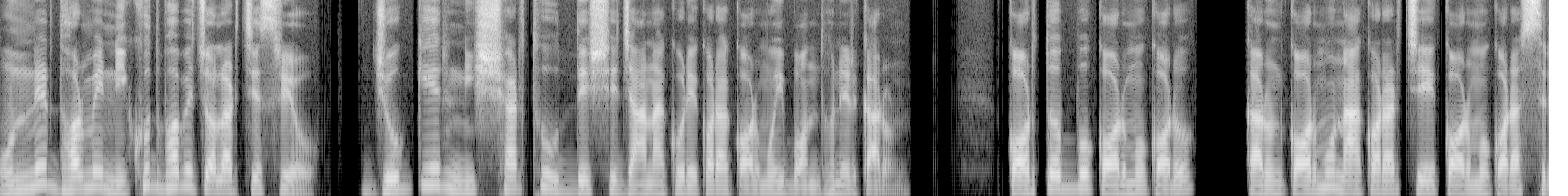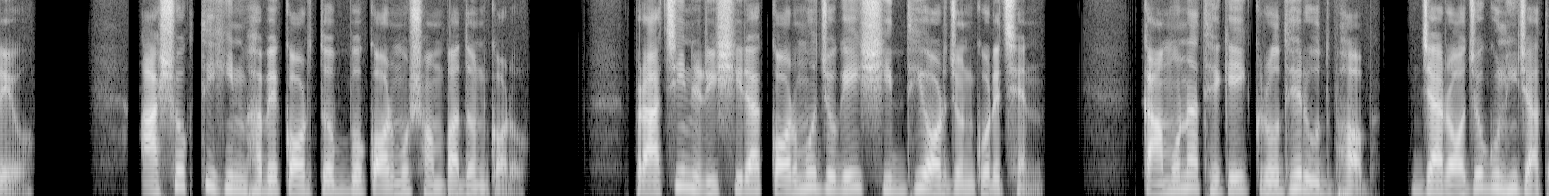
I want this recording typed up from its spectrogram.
অন্যের ধর্মে নিখুঁতভাবে চলার চেয়ে শ্রেয়। যজ্ঞের নিঃস্বার্থ উদ্দেশ্যে জানা করে করা কর্মই বন্ধনের কারণ। কর্তব্য কর্ম করো, কারণ কর্ম না করার চেয়ে কর্ম করা শ্রেয়। আসক্তিহীনভাবে কর্তব্য কর্ম সম্পাদন করো। প্রাচীন ঋষিরা কর্মযোগেই সিদ্ধি অর্জন করেছেন। কামনা থেকেই ক্রোধের উদ্ভব, যা রজগুণীজাত।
